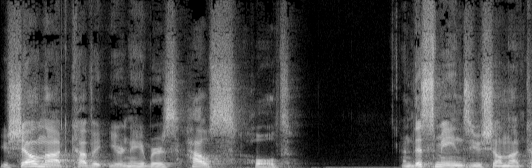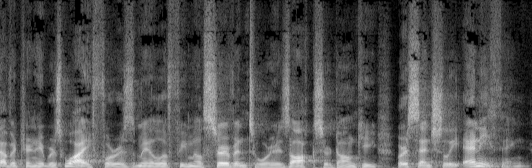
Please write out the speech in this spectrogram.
You shall not covet your neighbor's household. And this means you shall not covet your neighbor's wife, or his male or female servant, or his ox or donkey, or essentially anything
